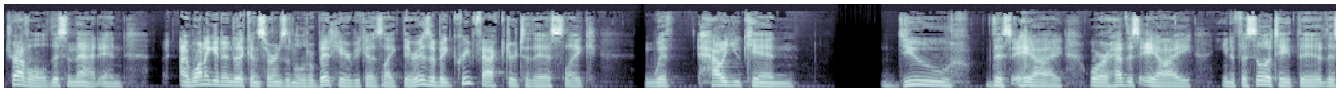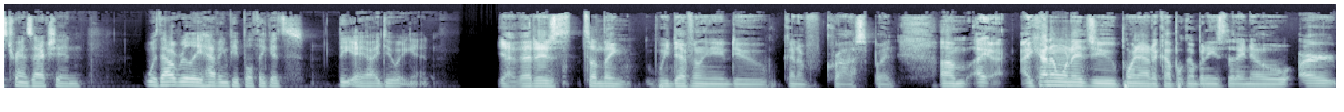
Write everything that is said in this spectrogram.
travel, this and that. And I want to get into the concerns in a little bit here because like there is a big creep factor to this, like with how you can do this AI or have this AI, you know, facilitate the this transaction without really having people think it's the AI doing it. Yeah, that is something we definitely need to kind of cross. But um, I I kind of wanted to point out a couple companies that I know are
